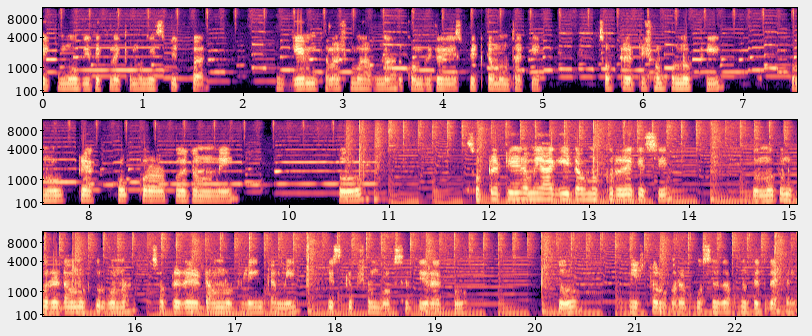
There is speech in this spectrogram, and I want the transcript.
একটি মুভি দেখলে কেমন স্পিড পায় গেম খেলার সময় আপনার কম্পিউটারের স্পিড কেমন থাকে সফটওয়্যারটি সম্পূর্ণ ফ্রি কোনো ট্র্যাক করার প্রয়োজন নেই। তো সফটওয়্যারটি আমি আগেই ডাউনলোড করে রেখেছি। তো নতুন করে ডাউনলোড করব না। সফটওয়্যারের ডাউনলোড লিঙ্ক আমি ডিসক্রিপশন বক্সে দিয়ে রাখব। তো ইনস্টল করার প্রসেস আপনাদের দেখাই।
